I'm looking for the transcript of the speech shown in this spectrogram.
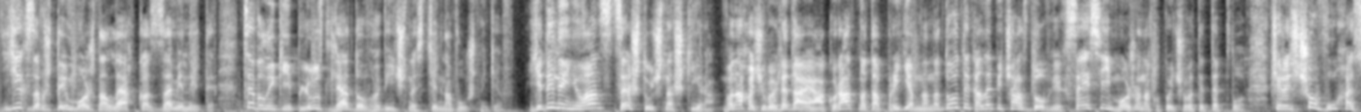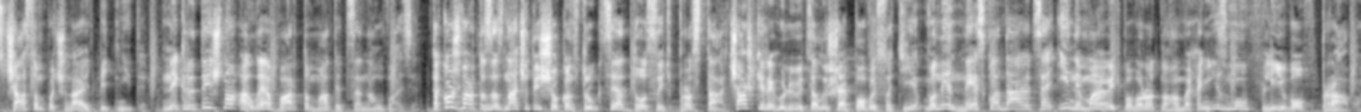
їх завжди можна легко замінити. Це великий плюс для довговічності навушників. Єдиний нюанс це штучна шкіра. Вона, хоч і виглядає акуратно та приємна на дотик, але під час довгих сесій може накопичувати тепло, через що вуха з часом починають пітніти. Не критично, але варто мати це на увазі. Також варто зазначити, що конструкція досить проста. Чашки регулюються лише по висоті, вони не складаються і не мають поворотного механізму вліво-вправо.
